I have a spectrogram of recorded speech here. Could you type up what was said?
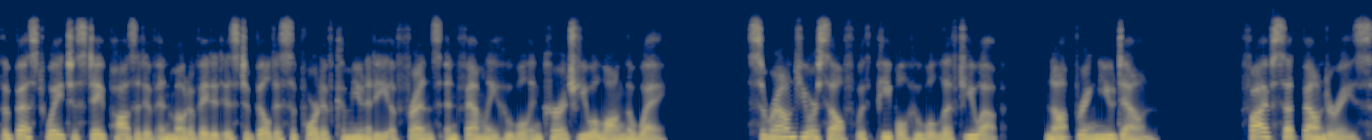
The best way to stay positive and motivated is to build a supportive community of friends and family who will encourage you along the way. Surround yourself with people who will lift you up, not bring you down. 5. Set boundaries.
